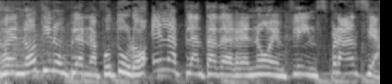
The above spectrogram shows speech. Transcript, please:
Renault tiene un plan a futuro en la planta de Renault en Flins, Francia,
